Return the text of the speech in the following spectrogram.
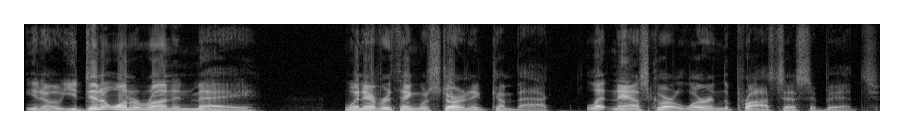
you know, you didn't want to run in May when everything was starting to come back. Let NASCAR learn the process a bit.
